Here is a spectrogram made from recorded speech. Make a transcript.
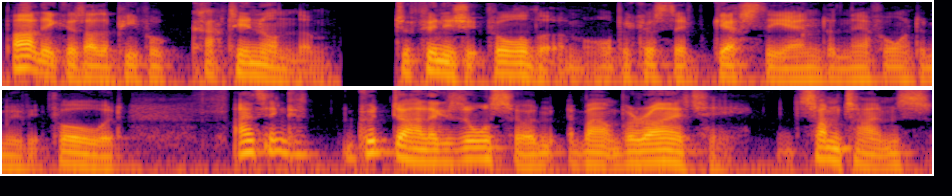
partly because other people cut in on them to finish it for them, or because they've guessed the end and therefore want to move it forward. I think good dialogue is also about variety. Sometimes,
